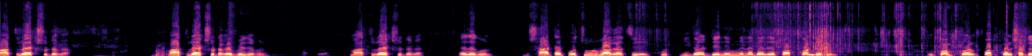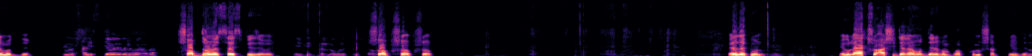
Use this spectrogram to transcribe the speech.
মাত্র একশো টাকা। মাত্র একশো টাকায় পেয়ে যাবেন। মাত্র একশো টাকা এই দেখুন শার্টে প্রচুর ভাগ আছে। কো- ধর ডেনিম নিলে পপকর্ন দেখুন। পপকর্ন পপকর্ন শার্টের মধ্যে। সব ধরনের সাইজ পেয়ে যাবে। সব। সব সব এ দেখুন এগুলো একশো আশি টাকার মধ্যে এরকম পপকর্ন শার্ট পেয়ে যান।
